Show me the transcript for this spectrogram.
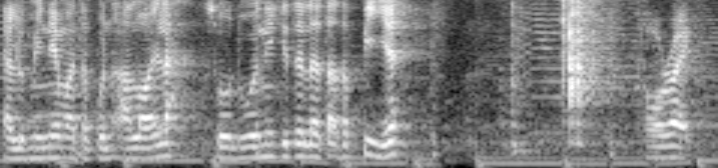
aluminium ataupun alloy lah. So dua ni kita letak tepi ya. Alright.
